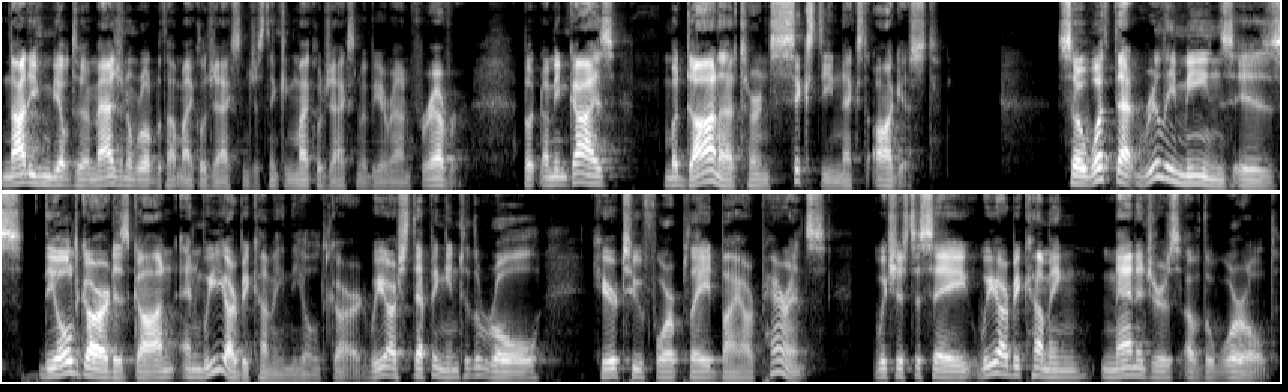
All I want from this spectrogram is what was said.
not even be able to imagine a world without Michael Jackson, just thinking Michael Jackson would be around forever. But I mean, guys, Madonna turns 60 next August. So, what that really means is the old guard is gone, and we are becoming the old guard. We are stepping into the role heretofore played by our parents, which is to say, we are becoming managers of the world.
